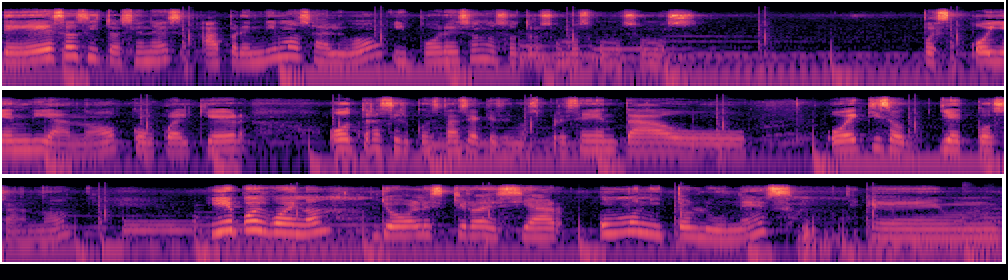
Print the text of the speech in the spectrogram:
de esas situaciones aprendimos algo y por eso nosotros somos como somos pues hoy en día, ¿no? Con cualquier otra circunstancia que se nos presenta o, o X o Y cosa, ¿no? Y pues bueno, yo les quiero desear un bonito lunes em,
